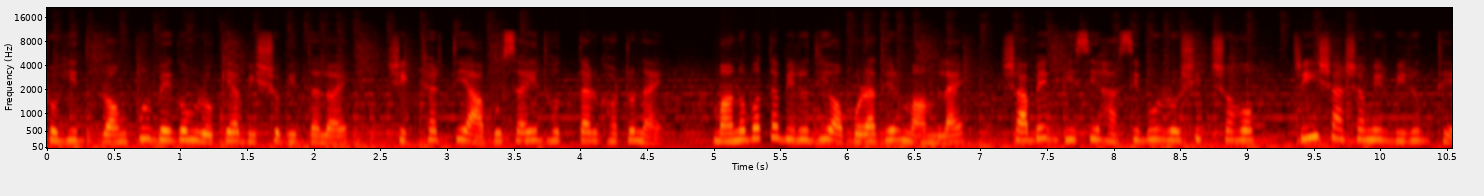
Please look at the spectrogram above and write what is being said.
শহীদ রংপুর বেগম রোকেয়া বিশ্ববিদ্যালয়, শিক্ষার্থী আবু সাইদ হত্যার ঘটনায় মানবতা বিরোধী অপরাধের মামলায় সাবেক ভিসি হাসিবুর রশিদ সহ ত্রিশ আসামির বিরুদ্ধে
